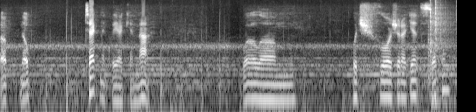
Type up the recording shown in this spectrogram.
Oh, nope. Technically, I cannot. Well, um... Which floor should I get? Second?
